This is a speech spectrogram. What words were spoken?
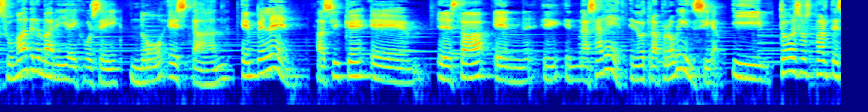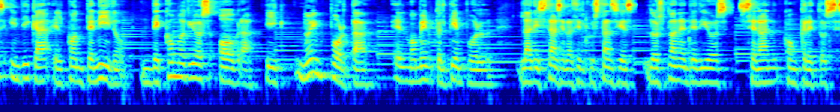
su madre María y José no están en Belén. Así que eh, está en, Nazaret, en otra provincia. Y todas esas partes indica el contenido de cómo Dios obra. Y no importa el momento, el tiempo, la distancia, las circunstancias, los planes de Dios serán concretos,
